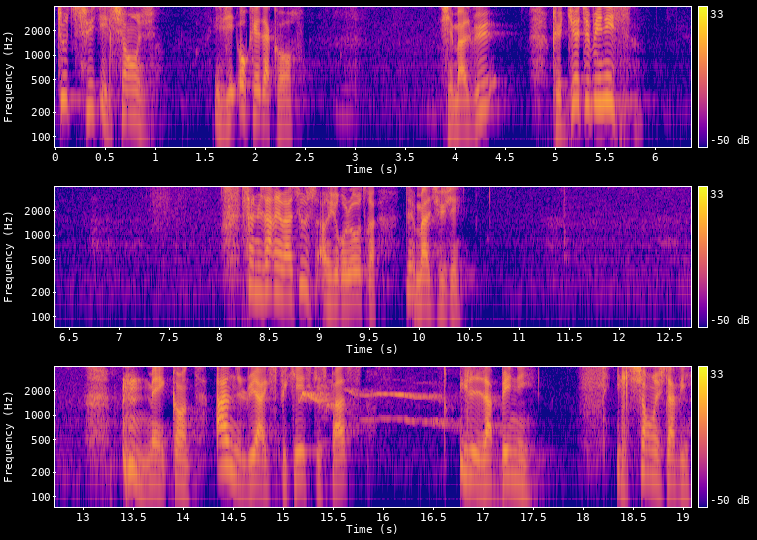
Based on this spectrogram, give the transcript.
tout de suite, il change. Il dit, ok, d'accord, j'ai mal vu, que Dieu te bénisse. Ça nous arrive à tous, un jour ou l'autre, de mal juger. Mais quand Anne lui a expliqué ce qui se passe, il l'a béni. Il change d'avis.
